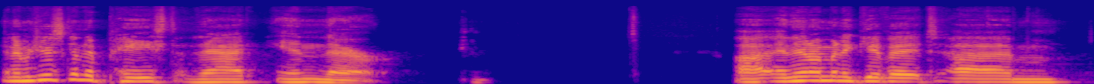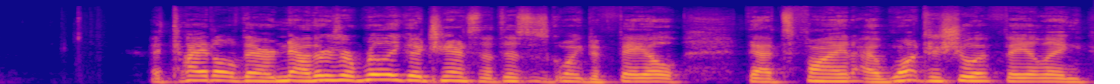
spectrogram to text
and I'm just going to paste that in there. Uh, and then I'm going to give it um, a title there. Now, there's a really good chance that this is going to fail. That's fine. I want to show it failing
